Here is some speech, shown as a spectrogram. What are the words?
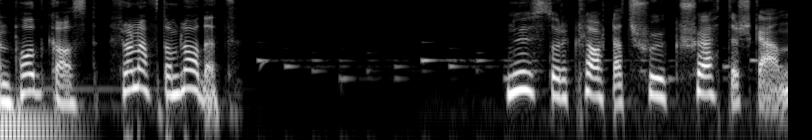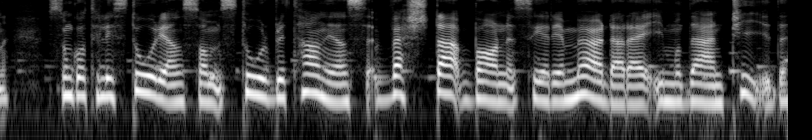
en podcast från Aftonbladet. Nu står det klart att sjuksköterskan, som går till historien som Storbritanniens värsta barnseriemördare i modern tid,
